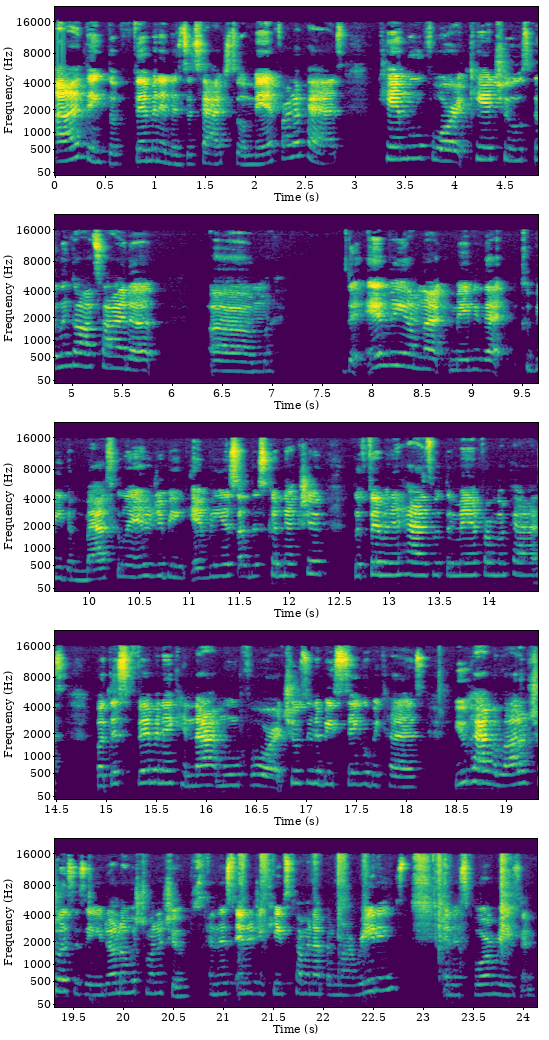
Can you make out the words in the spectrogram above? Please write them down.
I think the feminine is attached to a man from the past. Can't move forward, can't choose, feeling all tied up. Um the envy, I'm not, maybe that could be the masculine energy being envious of this connection the feminine has with the man from the past. But this feminine cannot move forward, choosing to be single because you have a lot of choices and you don't know which one to choose. And this energy keeps coming up in my readings, and it's for a reason.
